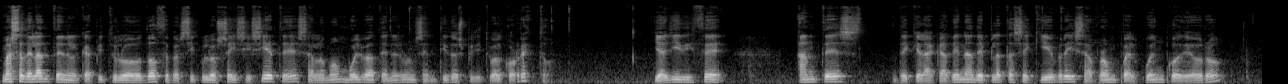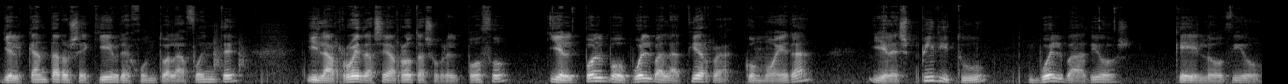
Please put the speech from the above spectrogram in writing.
Más adelante en el capítulo 12, versículos 6 y 7, Salomón vuelve a tener un sentido espiritual correcto. Y allí dice, antes de que la cadena de plata se quiebre y se rompa el cuenco de oro, y el cántaro se quiebre junto a la fuente, y la rueda sea rota sobre el pozo, y el polvo vuelva a la tierra como era, y el espíritu vuelva a Dios que lo dio.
